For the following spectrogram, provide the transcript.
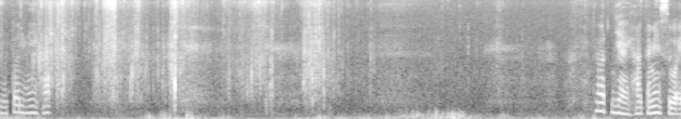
ดูต้นนี้ครับยอดใหญ่ครับแต่ไม่สวย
